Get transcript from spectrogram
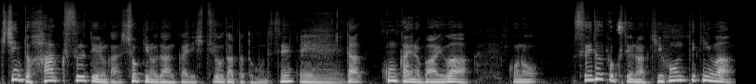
きちんと把握するというのが初期の段階で必要だったと思うんですね。ええ。だ今回の場合はこの水道局というのは基本的には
